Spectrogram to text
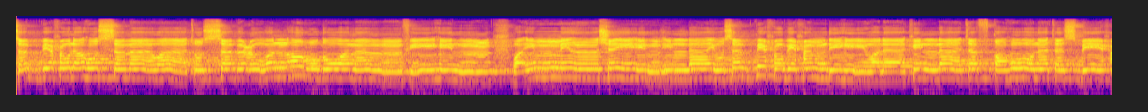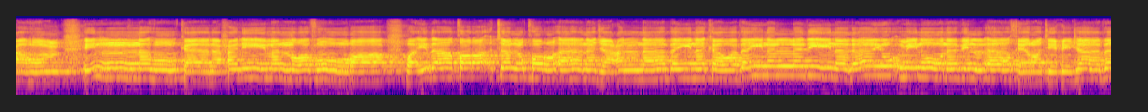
تسبح له السماوات السبع والأرض ومن فيهن وإن من شيء إلا يسبح بحمده ولكن لا تفقهون تسبيحهم إنه كان حليما غفورا. وإذا قرأت القرآن جعلنا بينك وبين الذين لا يؤمنون بالآخرة حجابا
